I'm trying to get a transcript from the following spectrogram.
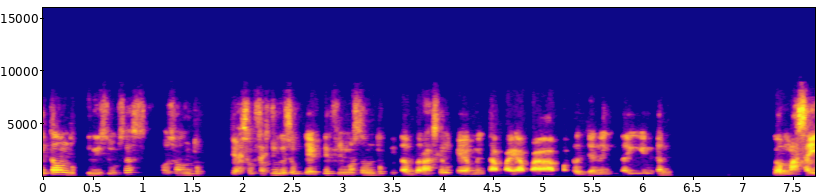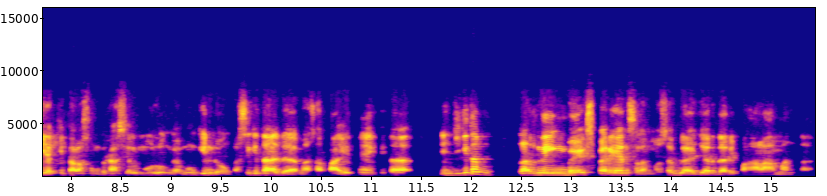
kita untuk jadi sukses maksudnya untuk ya sukses juga subjektif sih maksudnya untuk kita berhasil kayak mencapai apa pekerjaan yang kita inginkan gak masa ya kita langsung berhasil mulu nggak mungkin dong. Pasti kita ada masa pahitnya kita ya kita learning by experience lah maksudnya belajar dari pengalaman lah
